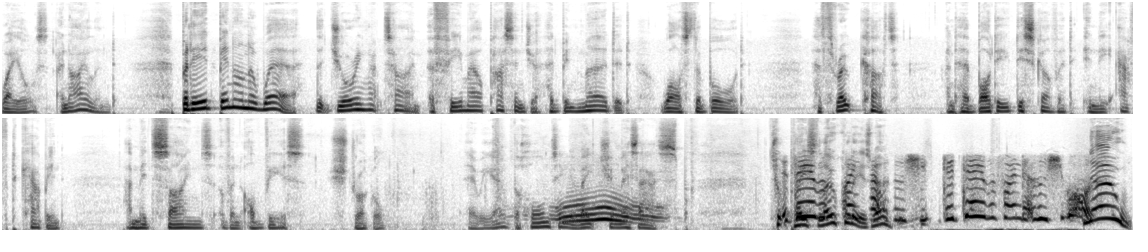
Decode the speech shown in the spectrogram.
Wales and Ireland. But he had been unaware that during that time a female passenger had been murdered whilst aboard, her throat cut, and her body discovered in the aft cabin amid signs of an obvious struggle. There we go. The haunting of HMS Asp. Took Did place locally as well. She, did they ever find out who she was? No!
